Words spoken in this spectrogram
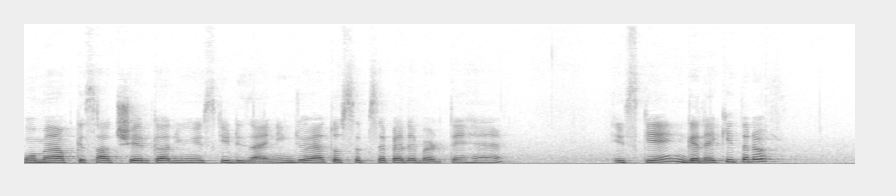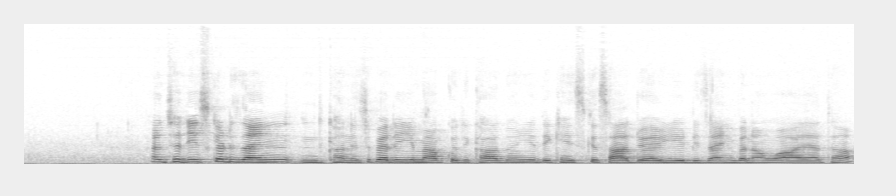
वो मैं आपके साथ शेयर कर रही हूँ, इसकी डिज़ाइनिंग जो है। तो सबसे पहले बढ़ते हैं इसके गले की तरफ़। अच्छा जी, इसका डिज़ाइन दिखाने से पहले ये मैं आपको दिखा दूँ, ये देखें, इसके साथ जो है, ये डिज़ाइन बना हुआ आया था।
